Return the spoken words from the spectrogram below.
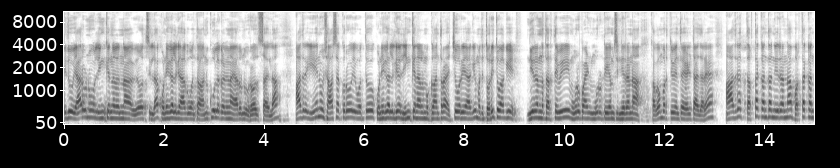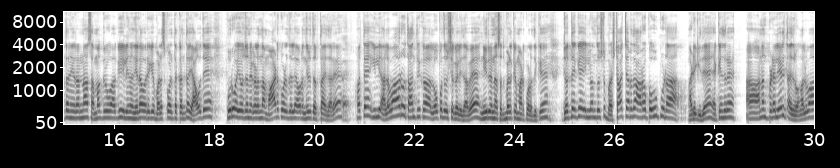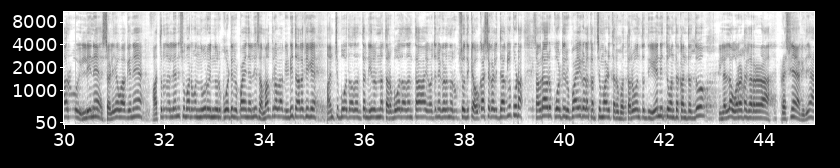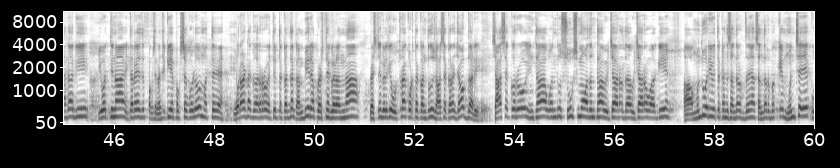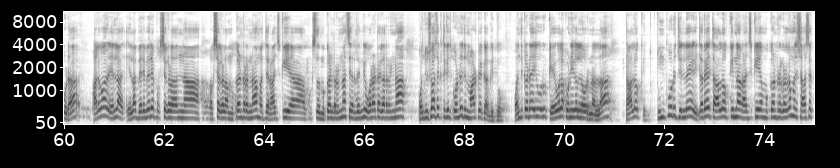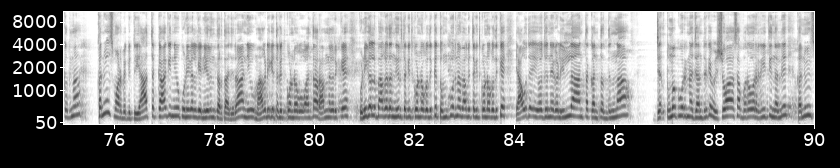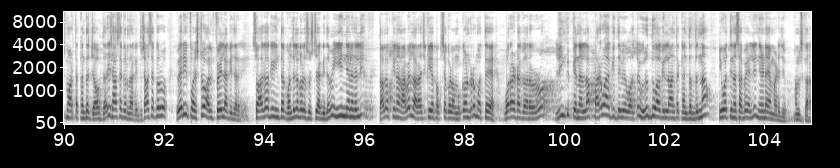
ಇದು ಯಾರೂ ಲಿಂಕ್ ಕೆನಲನ್ನು ವಿರೋಧಿಸಿಲ್ಲ, ಕುಣಿಗಲ್ಗೆ ಆಗುವಂಥ ಅನುಕೂಲಗಳನ್ನ ಯಾರೂ ವಿರೋಧಿಸ್ತಾ ಇಲ್ಲ. ಆದರೆ ಏನು ಶಾಸಕರು ಇವತ್ತು ಕುಣಿಗಲ್ಗೆ ಲಿಂಕ್ ಕೆನಲ್ ಮುಖಾಂತರ ಹೆಚ್ಚುವರಿಯಾಗಿ ಮತ್ತು ತ್ವರಿತವಾಗಿ ನೀರನ್ನು ತರ್ತೀವಿ, ಮೂರು ಪಾಯಿಂಟ್ ಮೂರು ಟಿ ಎಂ ಸಿ ನೀರನ್ನು ತಗೊಂಬರ್ತೀವಿ ಅಂತ ಹೇಳ್ತಾ ಇದ್ದಾರೆ. ಆದರೆ ತರ್ತಕ್ಕಂಥ ನೀರನ್ನು, ಬರ್ತಕ್ಕಂಥ ನೀರನ್ನು ಸಮಗ್ರವಾಗಿ ಇಲ್ಲಿನ ನೀರಾವರಿಗೆ ಬಳಸ್ಕೊಳ್ತಕ್ಕಂಥ ಯಾವುದೇ ಪೂರ್ವ ಯೋಜನೆಗಳನ್ನು ಮಾಡಿಕೊಳ್ಳದಲ್ಲೇ ಅವರು ನೀರು ತರ್ತಾ ಇದ್ದಾರೆ. ಮತ್ತು ಇಲ್ಲಿ ಹಲವಾರು ತಾಂತ್ರಿಕ ಲೋಪದೋಷಗಳಿದ್ದಾವೆ ನೀರನ್ನು ಸದ್ಬಳಕೆ ಮಾಡ್ಕೊಳ್ಳೋದಕ್ಕೆ. ಜೊತೆಗೆ ಇಲ್ಲೊಂದಷ್ಟು ಭ್ರಷ್ಟಾಚಾರದ ಆರೋಪವೂ ಕೂಡ ಅಡಗಿದೆ. ಯಾಕೆಂದ್ರೆ ಆನಂದ್ ಪಟೇಲ್ ಹೇಳ್ತಾ ಇದ್ರು, ಹಲವಾರು ಇಲ್ಲಿನೇ ಸ್ಥಳೀಯವಾಗಿನೇ ಹತ್ರದಲ್ಲೇ ಸುಮಾರು ಒಂದು ನೂರು, ಇನ್ನೂರು ಕೋಟಿ ರೂಪಾಯಿನಲ್ಲಿ ಸಮಗ್ರವಾಗಿ ಇಡೀ ತಾಲೂಕಿಗೆ ಹಂಚಬಹುದಾದಂಥ ನೀರನ್ನು ತರಬಹುದಾದಂತಹ ಯೋಜನೆಗಳನ್ನು ರೂಪಿಸೋದಕ್ಕೆ ಅವಕಾಶಗಳಿದ್ದಾಗಲೂ ಕೂಡ ಸಾವಿರಾರು ಕೋಟಿ ರೂಪಾಯಿಗಳ ಖರ್ಚು ಮಾಡಿ ತರಬ ತರುವಂಥದ್ದು ಏನಿತ್ತು ಅಂತಕ್ಕಂಥದ್ದು ಇಲ್ಲೆಲ್ಲ ಹೋರಾಟಗಾರರ ಪ್ರಶ್ನೆ ಆಗಿದೆ ಹಾಗಾಗಿ ಇವತ್ತಿನ ಇತರೆ ಪಕ್ಷ, ರಾಜಕೀಯ ಪಕ್ಷಗಳು ಮತ್ತೆ ಹೋರಾಟಗಾರರು ಎತ್ತಿರ್ತಕ್ಕಂಥ ಗಂಭೀರ ಪ್ರಶ್ನೆಗಳನ್ನ, ಪ್ರಶ್ನೆಗಳಿಗೆ ಉತ್ತರ ಕೊಡ್ತಕ್ಕಂಥದ್ದು ಶಾಸಕರ ಜವಾಬ್ದಾರಿ. ಶಾಸಕರು ಇಂತಹ ಒಂದು ಸೂಕ್ಷ್ಮವಾದಂತಹ ವಿಚಾರದ ವಿಚಾರವಾಗಿ ಮುಂದುವರಿಯತಕ್ಕಂಥ ಮುಂದುವರಿಯತಕ್ಕಂಥ ಸಂದರ್ಭದ ಸಂದರ್ಭಕ್ಕೆ ಮುಂಚೆಯೇ ಕೂಡ ಹಲವಾರು ಎಲ್ಲ ಎಲ್ಲ ಬೇರೆ ಬೇರೆ ಪಕ್ಷಗಳನ್ನ, ಪಕ್ಷಗಳ ಮುಖಂಡರನ್ನ ಮತ್ತೆ ರಾಜಕೀಯ ಪಕ್ಷದ ಮುಖಂಡರನ್ನ ಸೇರಿದಂಗೆ ಹೋರಾಟಗಾರರನ್ನ ಒಂದು ವಿಶ್ವಾಸಕ್ಕೆ ತೆಗೆದುಕೊಂಡು ಇದನ್ನ ಮಾಡಬೇಕಾಗಿತ್ತು. ಒಂದು ಕಡೆ ಇವರು ಕೇವಲ ಕುಣಿಗಲ್ನವ್ರನ್ನಲ್ಲ, ತಾಲೂಕು, ತುಮಕೂರು ಜಿಲ್ಲೆ, ಇತರೆ ತಾಲೂಕಿನ ರಾಜಕೀಯ ಮುಖಂಡರುಗಳನ್ನ ಮತ್ತೆ ಶಾಸಕರನ್ನ ಕನ್ವಿನ್ಸ್ ಮಾಡಬೇಕಿತ್ತು. ಯಾತಕ್ಕಾಗಿ ನೀವು ಕುಣಿಗಲ್ಗೆ ನೀರನ್ನು ತರ್ತಾ ಇದ್ದೀರಾ? ನೀವು ಮಾಗಡಿಗೆ ತೆಗೆದುಕೊಂಡು ಹೋಗುವಂತ ರಾಮನಗರಕ್ಕೆ ಕುಣಿಗಲ್ ಭಾಗದ ನೀರು ತೆಗೆದುಕೊಂಡು ಹೋಗೋದಕ್ಕೆ, ತುಮಕೂರಿನ ಭಾಗ ತೆಗೆದುಕೊಂಡು ಹೋಗೋದಕ್ಕೆ ಯಾವುದೇ ಯೋಜನೆಗಳಿಲ್ಲ ಅಂತಕ್ಕಂಥದ್ದನ್ನ ಜ ತುಮಕೂರಿನ ಜನರಿಗೆ ವಿಶ್ವಾಸ ಬರೋ ರೀತಿಯಲ್ಲಿ ಕನ್ವಿನ್ಸ್ ಮಾಡ್ತಕ್ಕಂಥ ಜವಾಬ್ದಾರಿ ಶಾಸಕರದಾಗಿತ್ತು. ಶಾಸಕರು ವೆರಿ ಫಸ್ಟು ಅಲ್ಲಿ ಫೇಲ್ ಆಗಿದ್ದಾರೆ. ಸೊ ಹಾಗಾಗಿ ಇಂಥ ಗೊಂದಲಗಳು ಸೃಷ್ಟಿಯಾಗಿದ್ದಾವೆ. ಈ ಹಿನ್ನೆಲೆಯಲ್ಲಿ ತಾಲೂಕಿನ ನಾವೆಲ್ಲ ರಾಜಕೀಯ ಪಕ್ಷಗಳ ಮುಖಂಡರು ಮತ್ತು ಹೋರಾಟಗಾರರು ಲಿಂಕ್ಕೆನೆಲ್ಲ ಪರವಾಗಿದ್ದೇವೆ ಹೊರತು ವಿರುದ್ಧವಾಗಿಲ್ಲ ಅಂತಕ್ಕಂಥದ್ದನ್ನು ಇವತ್ತಿನ ಸಭೆಯಲ್ಲಿ ನಿರ್ಣಯ ಮಾಡಿದ್ದೀವಿ. ನಮಸ್ಕಾರ.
